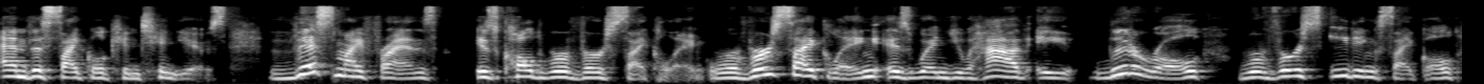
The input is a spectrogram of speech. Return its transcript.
and the cycle continues. This, my friends, is called reverse cycling. Reverse cycling is when you have a literal reverse eating cycle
